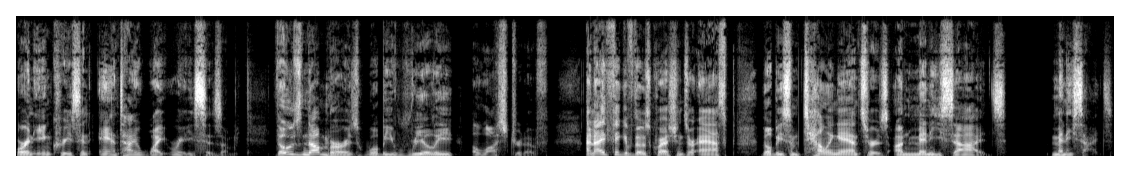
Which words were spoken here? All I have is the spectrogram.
or an increase in anti white racism? Those numbers will be really illustrative. And I think if those questions are asked, there'll be some telling answers on many sides. Many sides.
